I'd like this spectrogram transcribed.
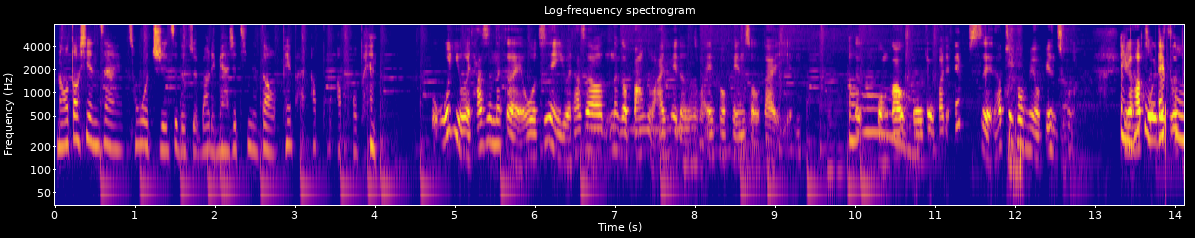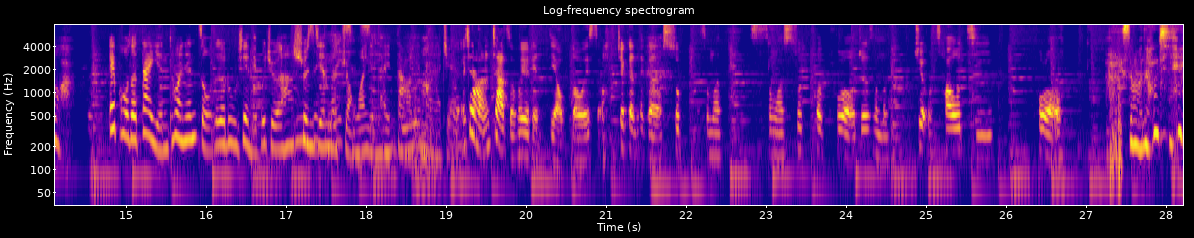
然后到现在从我侄子的嘴巴里面还是听得到 Paper Apple Apple Pen。我以为他是那个哎、欸，我之前以为他是要那个帮什么 iPad 的什么 Apple Pencil 代言的广告歌，就发现哎不是哎、欸，他最后没有变出。哎，如果 Apple Apple 的代言突然间走这个路线，你不觉得它瞬间的转弯也太大了吗？而且好像价值会有点掉，不知道为什么，就跟那个 Super 什么什么 Super Pro 就是什么就超级 Pro 什么东西？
